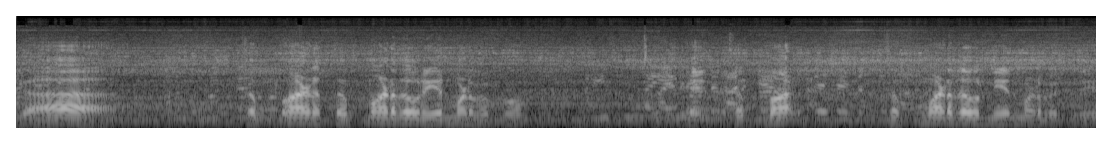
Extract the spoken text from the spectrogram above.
ಈಗ ತಪ್ಪು ಮಾಡ, ತಪ್ಪು ಮಾಡಿದವ್ರು ಏನು ಮಾಡಬೇಕು? ತಪ್ಪು ಮಾ, ತಪ್ಪು ಮಾಡಿದವ್ರನ್ನ ಏನು ಮಾಡ್ಬೇಕು ರೀ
